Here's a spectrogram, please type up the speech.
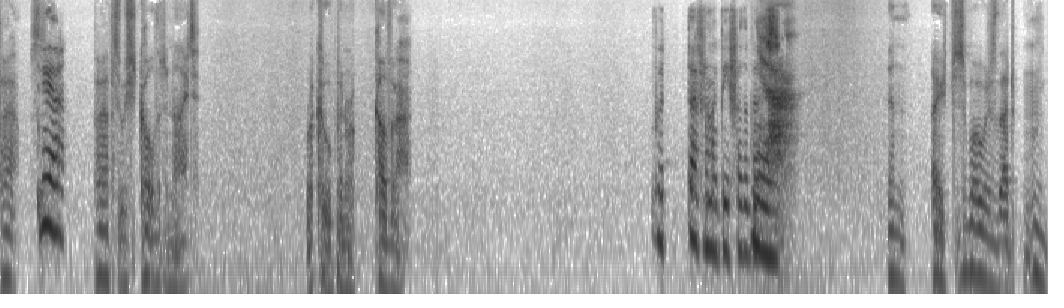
Perhaps, Yeah, perhaps we should call it a night. Recoup and recover. would definitely be for the best. Yeah. And I suppose that, mm,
